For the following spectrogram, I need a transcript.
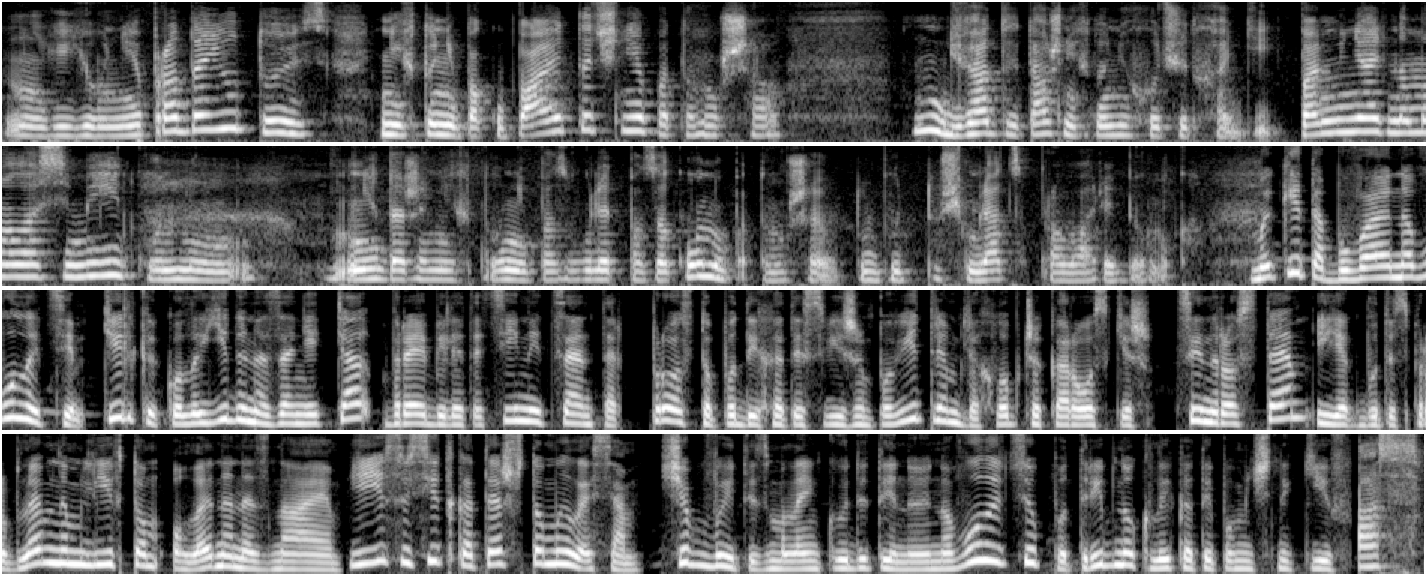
но ее не продают, то есть никто не покупает, точнее, потому что ну, девятый этаж никто не хочет ходить. Поменять на малосемейку, ну, мне даже никто не позволит по закону, потому что будут ущемляться права ребенка. Микита буває на вулиці тільки коли їде на заняття в реабілітаційний центр. Просто подихати свіжим повітрям для хлопчика розкіш. Син росте, і як бути з проблемним ліфтом, Олена не знає. Її сусідка теж втомилася. Щоб вийти з маленькою дитиною на вулицю, потрібно кликати помічників. А с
